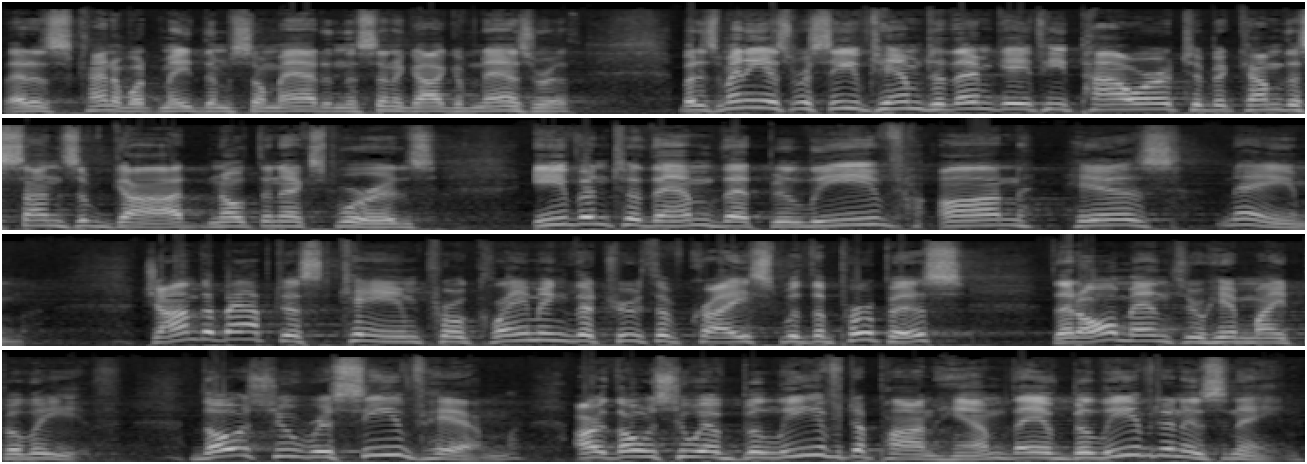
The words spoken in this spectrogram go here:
That is kind of what made them so mad in the synagogue of Nazareth. But as many as received him, to them gave he power to become the sons of God. Note the next words even to them that believe on his name. John the Baptist came proclaiming the truth of Christ with the purpose that all men through him might believe. Those who receive him are those who have believed upon him. They have believed in his name.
